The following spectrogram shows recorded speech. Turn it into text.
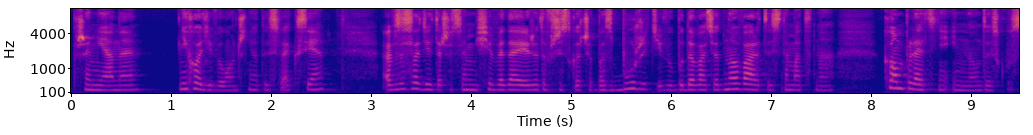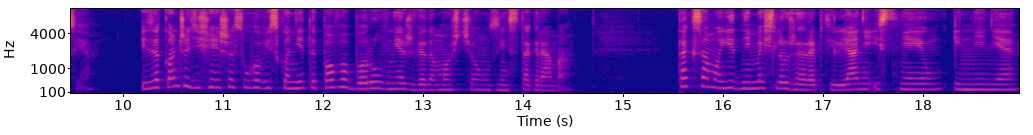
przemianę. Nie chodzi wyłącznie o dysleksję. A w zasadzie to czasem mi się wydaje, że to wszystko trzeba zburzyć i wybudować od nowa, ale to jest temat na kompletnie inną dyskusję. I zakończę dzisiejsze słuchowisko nietypowo, bo również wiadomością z Instagrama. Tak samo jedni myślą, że reptilianie istnieją, inni nie.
